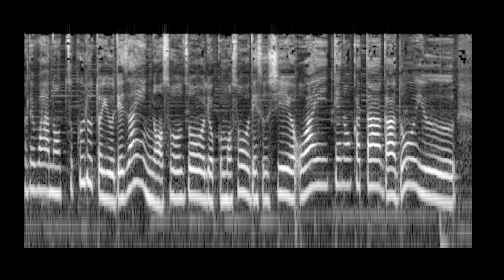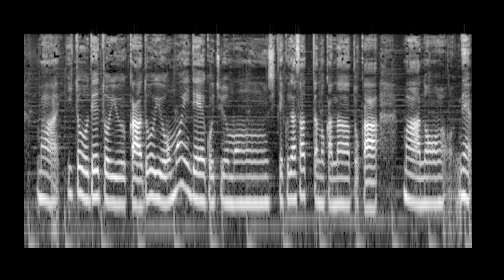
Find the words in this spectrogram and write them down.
それはあの作るというデザインの想像力もそうですしお相手の方がどういうまあ、意図でというかどういう思いでご注文してくださったのかなとか、まああのね、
